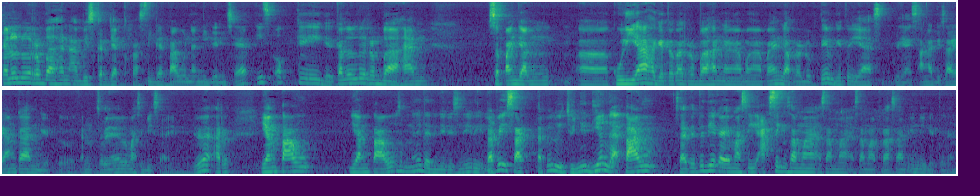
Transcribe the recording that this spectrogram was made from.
Kalau lu rebahan abis kerja keras tiga tahunan di Gencet, it's okay gitu. Kalau lu rebahan sepanjang uh, kuliah gitu kan rebahan nggak ngapa-ngapain nggak produktif gitu ya ya sangat disayangkan gitu kan sebenarnya lu masih bisa ini jadi yang tahu yang tahu sebenarnya dari diri sendiri. Tapi sa- tapi lucunya dia nggak tahu. Saat itu dia kayak masih asing sama sama sama perasaan ini gitu kan.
